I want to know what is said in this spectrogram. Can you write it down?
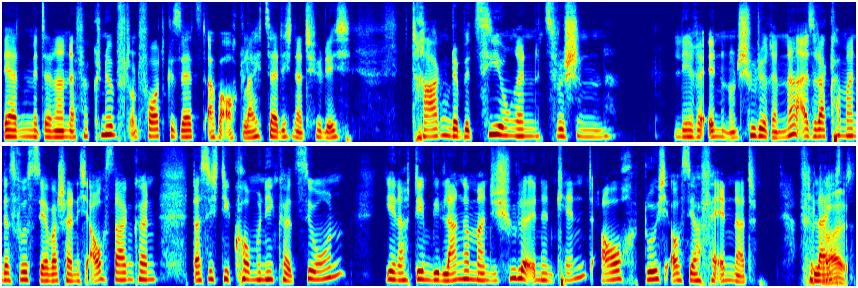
werden miteinander verknüpft und fortgesetzt, aber auch gleichzeitig natürlich tragende Beziehungen zwischen LehrerInnen und Schülerinnen. Ne? Also da kann man, das wirst du ja wahrscheinlich auch sagen können, dass sich die Kommunikation, je nachdem wie lange man die SchülerInnen kennt, auch durchaus ja verändert. Vielleicht,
